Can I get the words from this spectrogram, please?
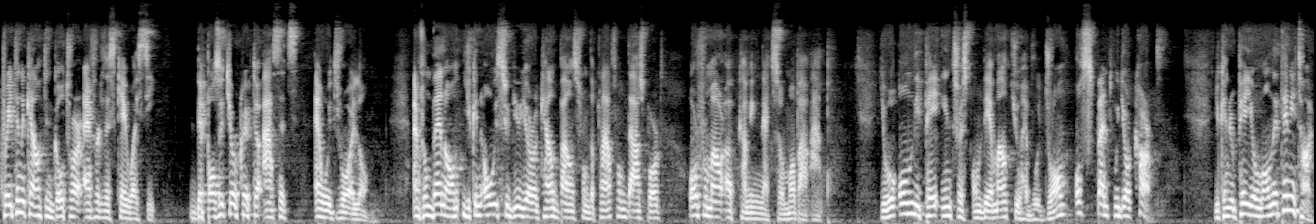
Create an account and go to our effortless KYC. Deposit your crypto assets and withdraw a loan. And from then on, you can always review your account balance from the platform dashboard or from our upcoming Nexo mobile app. You will only pay interest on the amount you have withdrawn or spent with your card. You can repay your loan at any time,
